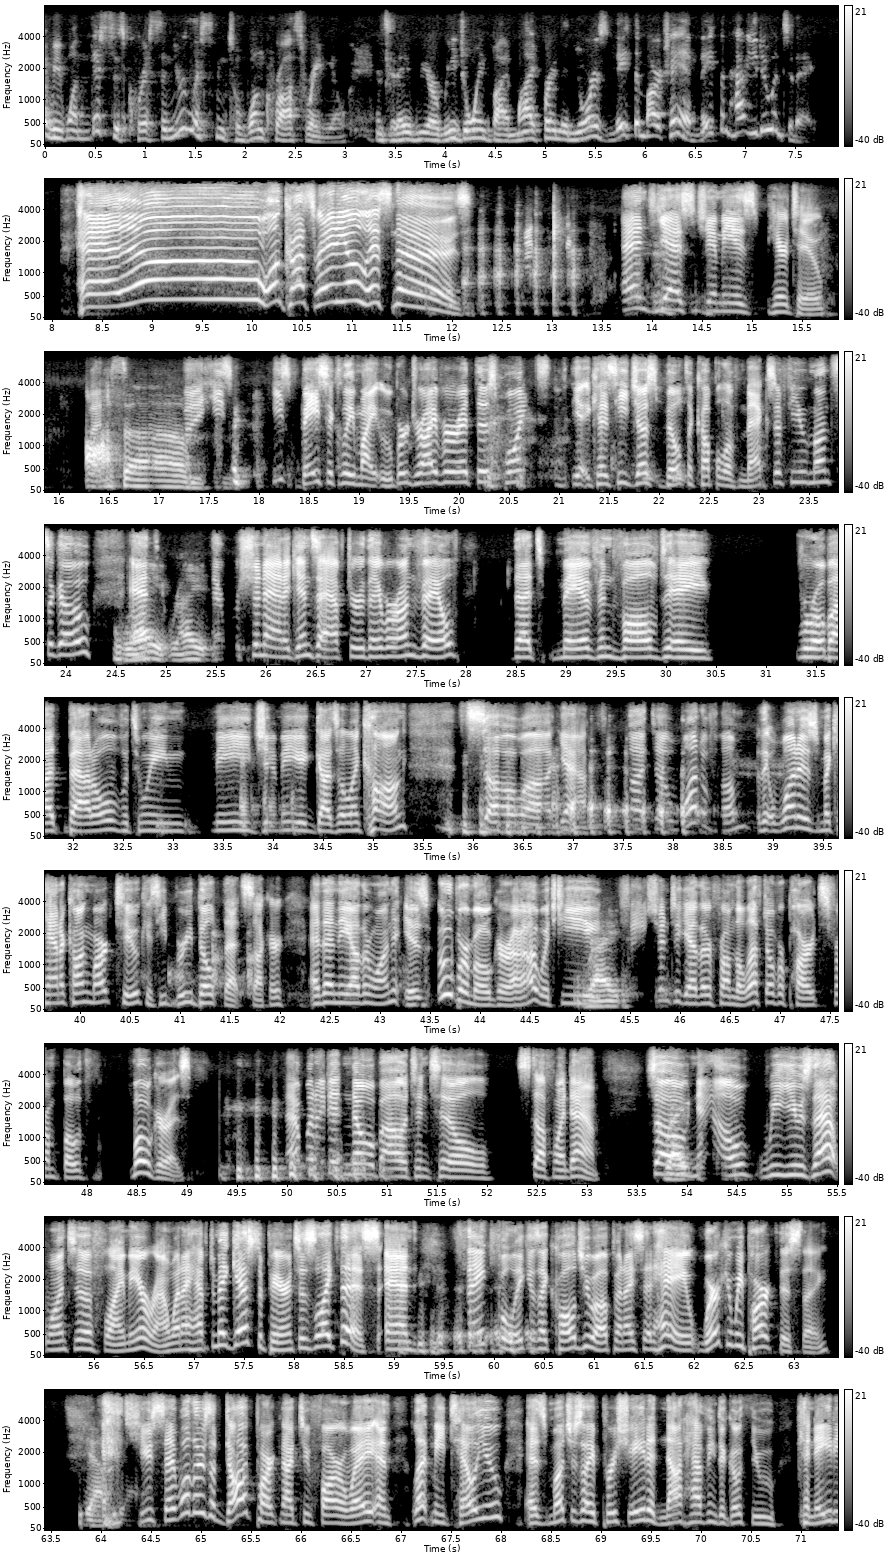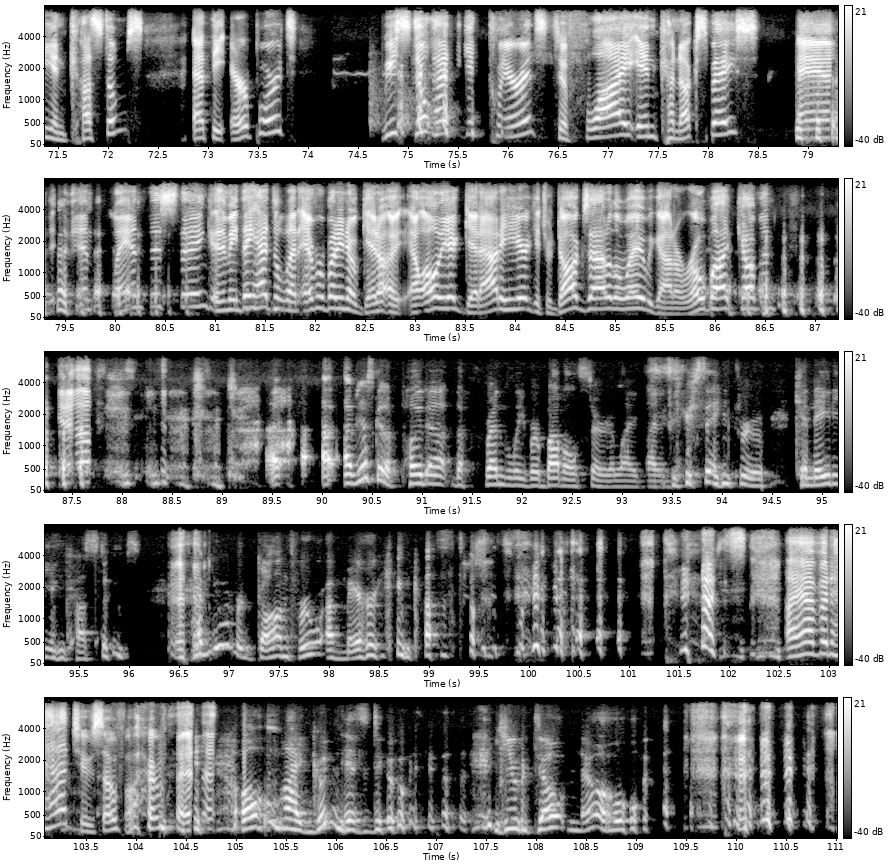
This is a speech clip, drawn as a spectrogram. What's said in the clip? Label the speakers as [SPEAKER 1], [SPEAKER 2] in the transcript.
[SPEAKER 1] Hey everyone, this is Chris, and you're listening to One Cross Radio. And today we are rejoined by my friend and yours, Nathan Marchand. Nathan, how are you doing today?
[SPEAKER 2] Hello, One Cross Radio listeners. and yes, Jimmy is here too.
[SPEAKER 1] Awesome.
[SPEAKER 2] he's he's basically my Uber driver at this point because he just built a couple of mechs a few months ago.
[SPEAKER 1] Right,
[SPEAKER 2] and
[SPEAKER 1] right.
[SPEAKER 2] There were shenanigans after they were unveiled that may have involved a robot battle between me, Jimmy, Godzilla, and Kong. So uh, yeah, but uh, one of them, the one is Mechani-Kong Mark II because he rebuilt that sucker, and then the other one is Uber Moguera, which he
[SPEAKER 1] Right.
[SPEAKER 2] fashioned together from the leftover parts from both Mogueras. that one I didn't know about until stuff went down. So
[SPEAKER 1] Right.
[SPEAKER 2] now we use that one to fly me around when I have to make guest appearances like this. And thankfully, because I called you up and I said, hey, where can we park this thing?
[SPEAKER 1] Yeah.
[SPEAKER 2] And you said, well, there's a dog park not too far away. And let me tell you, as much as I appreciated not having to go through Canadian customs at the airport, we still had to get clearance to fly in Canuck space and and land this thing. And I mean, they had to let everybody know, get uh, all of you, get out of here, get your dogs out of the way. We got a robot coming. You know,
[SPEAKER 1] I, I, I'm just gonna put out the friendly rebuttal, sir. Like, like you're saying through Canadian customs. Have you ever gone through American customs?
[SPEAKER 2] I haven't had to so far. but-
[SPEAKER 1] oh my goodness, dude! you don't know.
